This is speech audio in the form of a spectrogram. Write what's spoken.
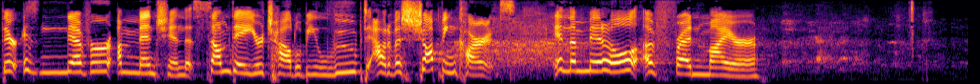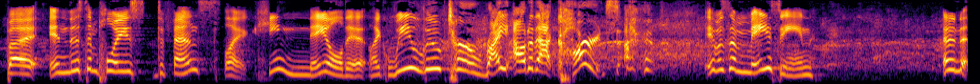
there is never a mention that someday your child will be lubed out of a shopping cart in the middle of Fred Meyer. But in this employee's defense, like, he nailed it. Like, we lubed her right out of that cart. it was amazing. And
